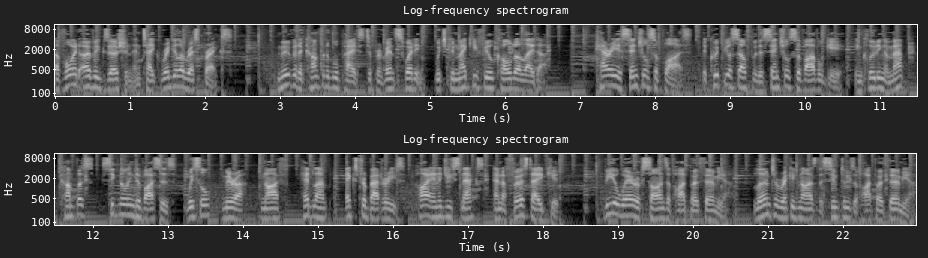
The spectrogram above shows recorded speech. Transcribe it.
Avoid overexertion and take regular rest breaks. Move at a comfortable pace to prevent sweating, which can make you feel colder later. Carry essential supplies. Equip yourself with essential survival gear, including a map, compass, signaling devices, whistle, mirror, knife, headlamp, extra batteries, high-energy snacks, and a first aid kit. Be aware of signs of hypothermia. Learn to recognize the symptoms of hypothermia,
